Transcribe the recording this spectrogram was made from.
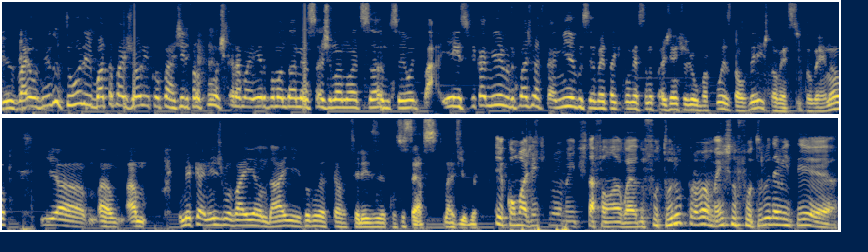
e vai ouvindo tudo e bota pra jogo e compartilha e fala, pô, os caras maneiros, vou mandar uma mensagem lá no WhatsApp, não sei onde. Pá, e é isso, fica amigo, final vai ficar amigo, você vai estar aqui conversando com a gente de alguma coisa, talvez, talvez sim, talvez não. E a, a- a- o mecanismo vai andar e todo mundo vai ficar feliz e com sucesso na vida. E como a gente provavelmente está falando agora do futuro, provavelmente no futuro devem ter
